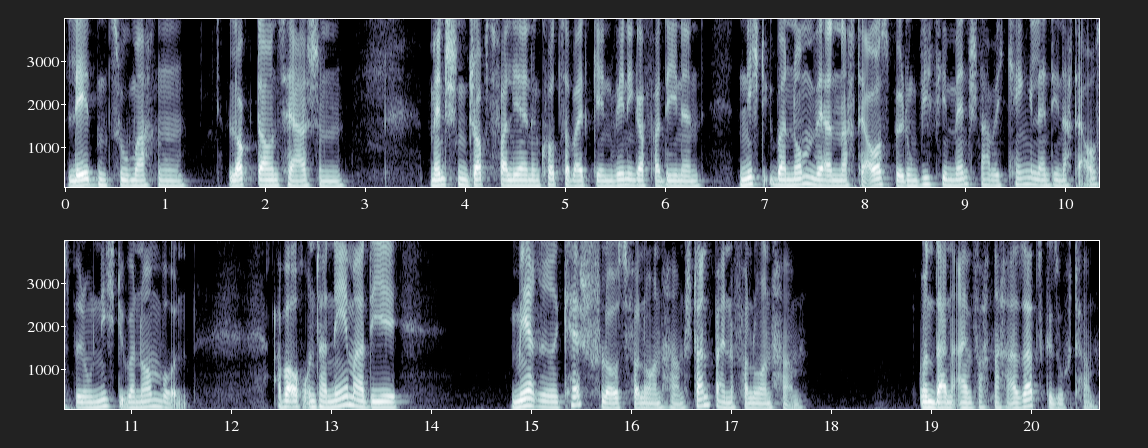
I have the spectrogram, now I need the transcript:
Läden zumachen, Lockdowns herrschen, Menschen Jobs verlieren, in Kurzarbeit gehen, weniger verdienen, nicht übernommen werden nach der Ausbildung. Wie viele Menschen habe ich kennengelernt, die nach der Ausbildung nicht übernommen wurden? Aber auch Unternehmer, die mehrere Cashflows verloren haben, Standbeine verloren haben und dann einfach nach Ersatz gesucht haben.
